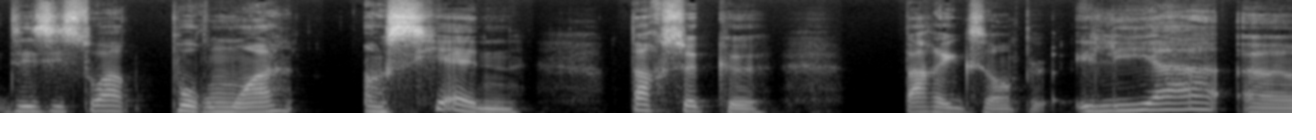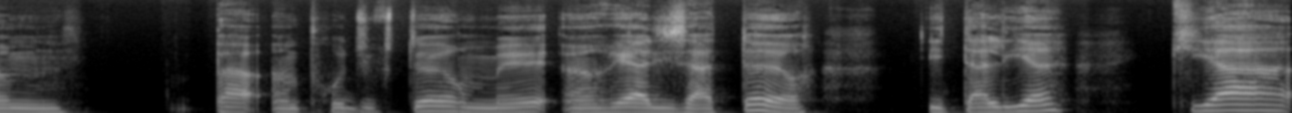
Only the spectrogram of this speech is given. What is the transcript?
des histoires pour moi anciennes, parce que, par exemple, il y a pas un producteur, mais un réalisateur italien qui a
